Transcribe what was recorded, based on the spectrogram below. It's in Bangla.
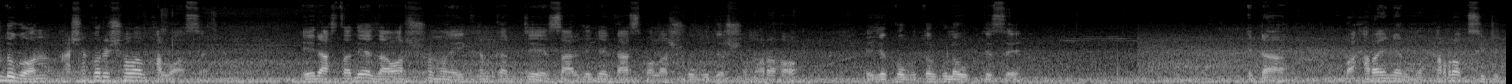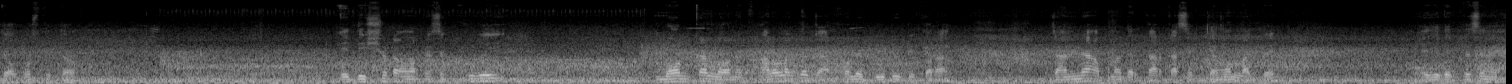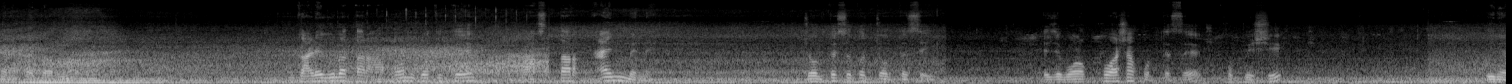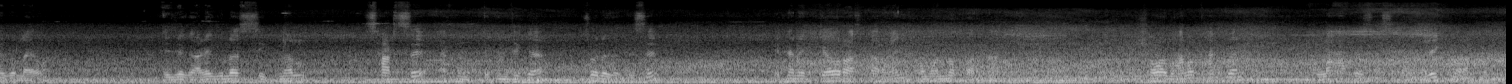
বন্ধুগণ, আশা করি সবাই ভালো আছে। এই রাস্তা দিয়ে যাওয়ার সময় এখানকার যে চারদিকে গাছপালা, সবুজের সমারোহ, এই যে কবুতরগুলো উঠতেছে, এটা বাহারাইনের মোহাররক সিটিতে অবস্থিত। এই দৃশ্যটা আমার কাছে খুবই মন কাড়লো, অনেক ভালো লাগল, যার ফলে ভিডিওটি করা। জানি না আপনাদের কার কাছে কেমন লাগবে। এই যে দেখতেছেন, এখানে একটা ঝর্ণা গাড়িগুলো তার আপন গতিতে রাস্তার আইন মেনে চলতেছে তো চলতেছেই। এই যে বড় কুয়াশা পড়তেছে খুব বেশি দিনের বেলায়ও। এই যে গাড়িগুলো সিগন্যাল ছাড়ছে, এখন এখান থেকে চলে যেতেছে। এখানে কেউ রাস্তার আইন অমান্য করে না। সবাই ভালো থাকবেন, আল্লাহ হাফেজ। Ekmek.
